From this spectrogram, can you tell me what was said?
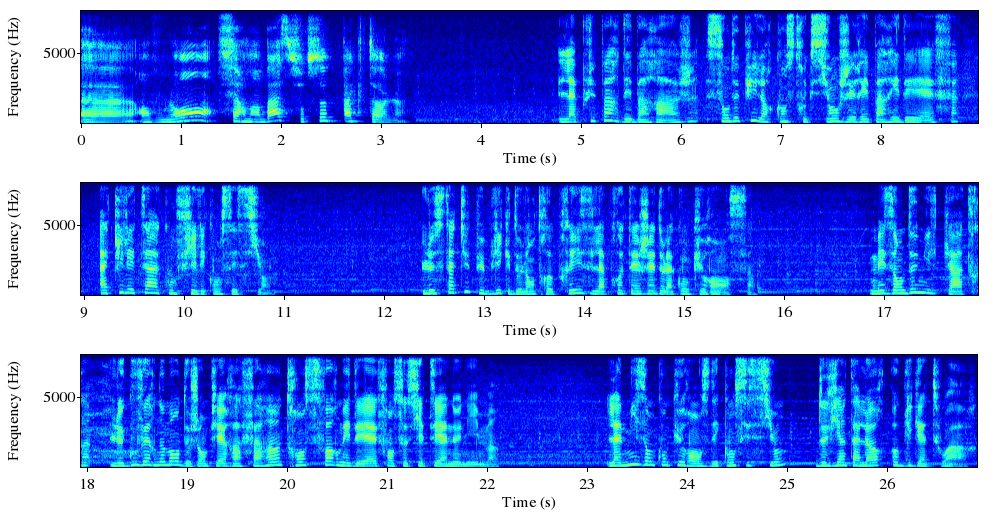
euh, en voulant faire main basse sur ce pactole. La plupart des barrages sont depuis leur construction gérés par EDF, à qui l'État a confié les concessions. Le statut public de l'entreprise la protégeait de la concurrence. Mais en 2004, le gouvernement de Jean-Pierre Raffarin transforme EDF en société anonyme. La mise en concurrence des concessions devient alors obligatoire.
